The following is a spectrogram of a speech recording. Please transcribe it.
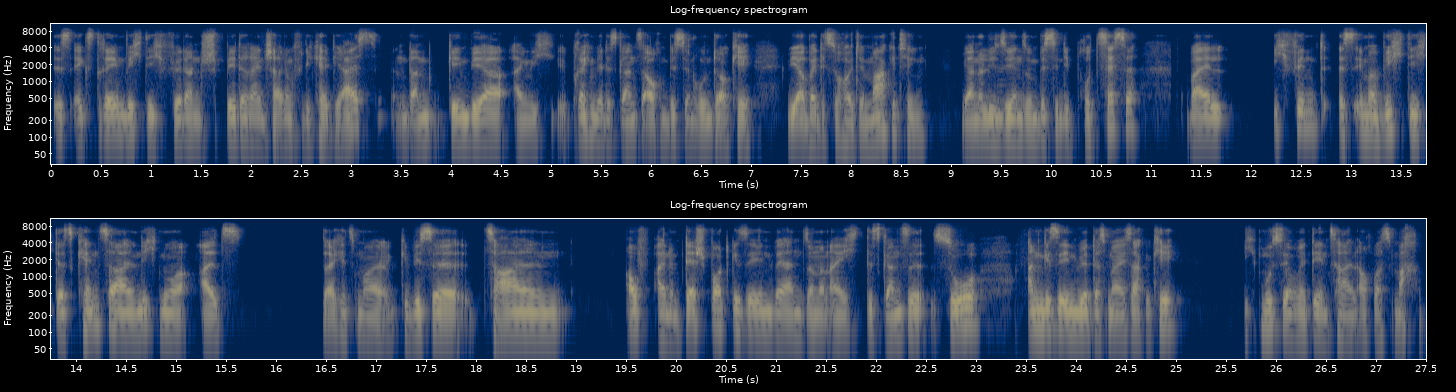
ist extrem wichtig für dann spätere Entscheidungen für die KPIs. Und dann gehen wir eigentlich, brechen wir das Ganze auch ein bisschen runter. Okay, wie arbeitest du heute im Marketing? Wir analysieren mhm. so ein bisschen die Prozesse, weil ich finde es immer wichtig, dass Kennzahlen nicht nur als, sage ich jetzt mal, gewisse Zahlen auf einem Dashboard gesehen werden, sondern eigentlich das Ganze so angesehen wird, dass man eigentlich sagt, okay, ich muss ja mit den Zahlen auch was machen.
